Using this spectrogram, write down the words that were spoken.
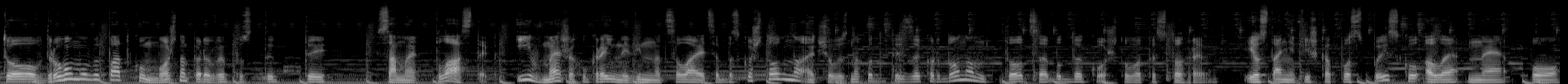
то в другому випадку можна перевипустити саме пластик. І в межах України він надсилається безкоштовно, а якщо ви знаходитесь за кордоном, то це буде коштувати 100 гривень. І остання фішка по списку, але не по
